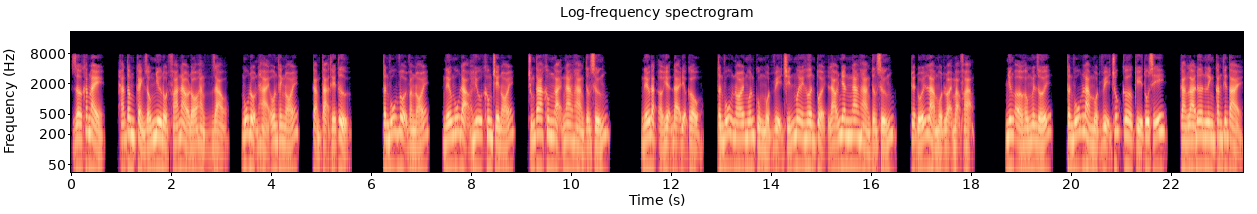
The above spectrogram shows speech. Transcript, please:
Giờ khắc này, hắn tâm cảnh giống như đột phá nào đó hàng rào, ngũ độn hải ôn thanh nói, cảm tạ thế tử. Tần Vũ vội vàng nói, nếu ngũ đạo hưu không chế nói, chúng ta không ngại ngang hàng tương xứng. Nếu đặt ở hiện đại địa cầu, Tần Vũ nói muốn cùng một vị 90 hơn tuổi lão nhân ngang hàng tương xứng, tuyệt đối là một loại mạo phạm. Nhưng ở Hồng Nguyên giới, Tần Vũ là một vị trúc cơ kỳ tu sĩ, càng là đơn linh căn thiên tài,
